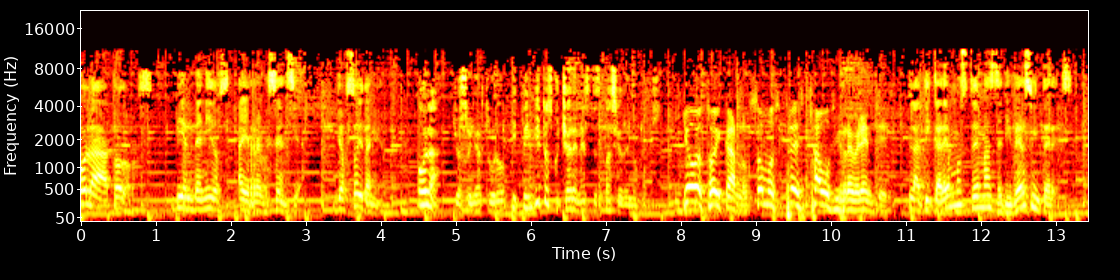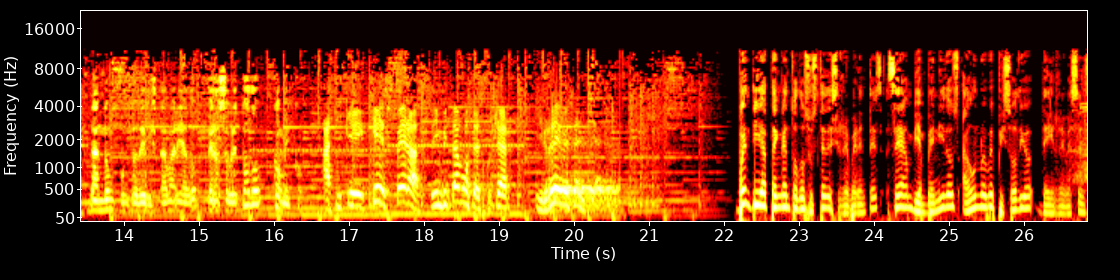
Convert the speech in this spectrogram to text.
Hola a todos, bienvenidos a Irreverencia. Yo soy Daniel. Hola, yo soy Arturo y te invito a escuchar en este espacio de locos. Yo soy Carlos, somos tres chavos irreverentes. Platicaremos temas de diverso interés, dando un punto de vista variado, pero sobre todo cómico. Así que, ¿qué esperas? Te invitamos a escuchar Irreverencia. Buen día tengan todos ustedes irreverentes, sean bienvenidos a un nuevo episodio de Irreverencia.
